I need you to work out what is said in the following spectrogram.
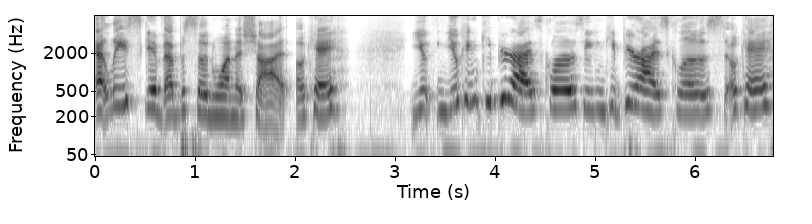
At least give episode 1 a shot, okay? You you can keep your eyes closed. You can keep your eyes closed, okay?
